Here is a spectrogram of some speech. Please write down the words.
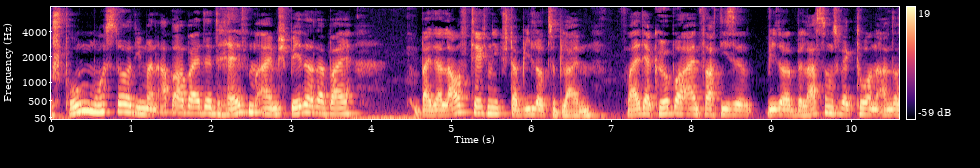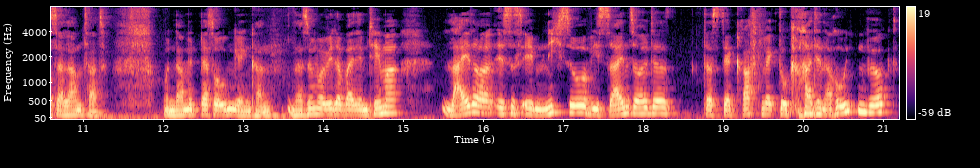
Sprungmuster, die man abarbeitet, helfen einem später dabei, bei der Lauftechnik stabiler zu bleiben. weil der Körper einfach diese wieder Belastungsvektoren anders erlernt hat und damit besser umgehen kann. Da sind wir wieder bei dem Thema. Leider ist es eben nicht so, wie es sein sollte, dass der Kraftvektor gerade nach unten wirkt,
